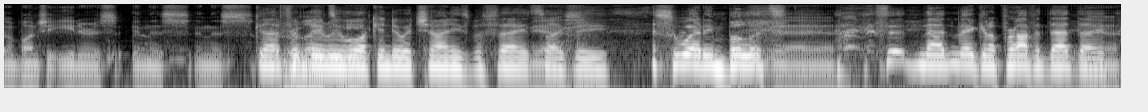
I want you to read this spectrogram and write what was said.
a bunch of eaters in this in this. God forbid we to walk into a Chinese buffet. It's Yeah. like the sweating bullets. Yeah, yeah, Not making a profit that day. yeah.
